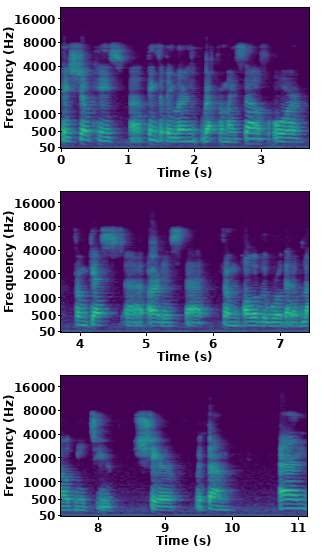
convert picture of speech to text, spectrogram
they showcase uh, things that they learn rep from myself or from guest uh, artists that from all over the world that have allowed me to share with them. And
